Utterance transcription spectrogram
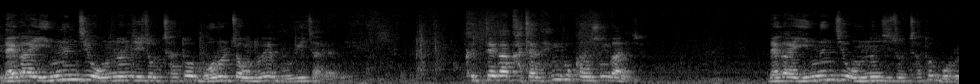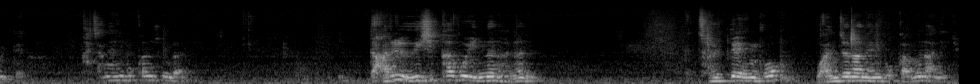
내가 있는지 없는지조차도 모를 정도의 무의자연이에요. 그때가 가장 행복한 순간이죠. 내가 있는지 없는지조차도 모를 때가 가장 행복한 순간이에요. 나를 의식하고 있는 한은 절대 행복, 완전한 행복감은 아니죠.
